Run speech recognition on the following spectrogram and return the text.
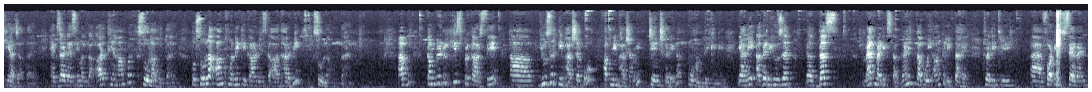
किया जाता है। हेक्साडेसिमल का अर्थ यहाँ पर 16 होता है। तो 16 अंक होने के कारण इसका आधार भी 16 होता है। अब कंप्यूटर किस प्रकार से आ, यूज़र की भाषा को अपनी भाषा में चेंज करेगा वो हम देखेंगे। यानी अगर यूज़र 10 मैथमेटिक्स का गणित का कोई अंक लिखता है 23 forty seven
